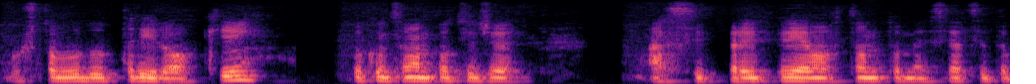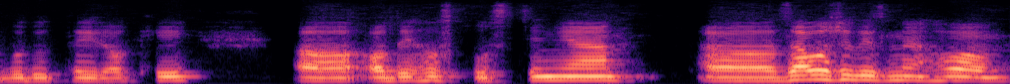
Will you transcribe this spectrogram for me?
už to budú 3 roky, dokonca mám pocit, že asi pri, priamo v tomto mesiaci to budú 3 roky od jeho spustenia. Založili sme ho,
